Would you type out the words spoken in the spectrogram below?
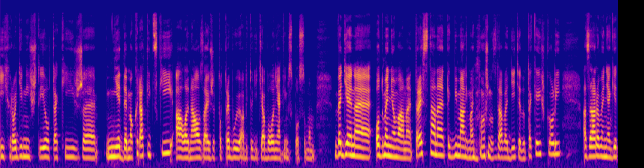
ich rodinný štýl taký, že nie demokratický, ale naozaj, že potrebujú, aby to dieťa bolo nejakým spôsobom vedené, odmeňované, trestané, tak by mali mať možnosť dávať dieťa do takej školy a zároveň, ak je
